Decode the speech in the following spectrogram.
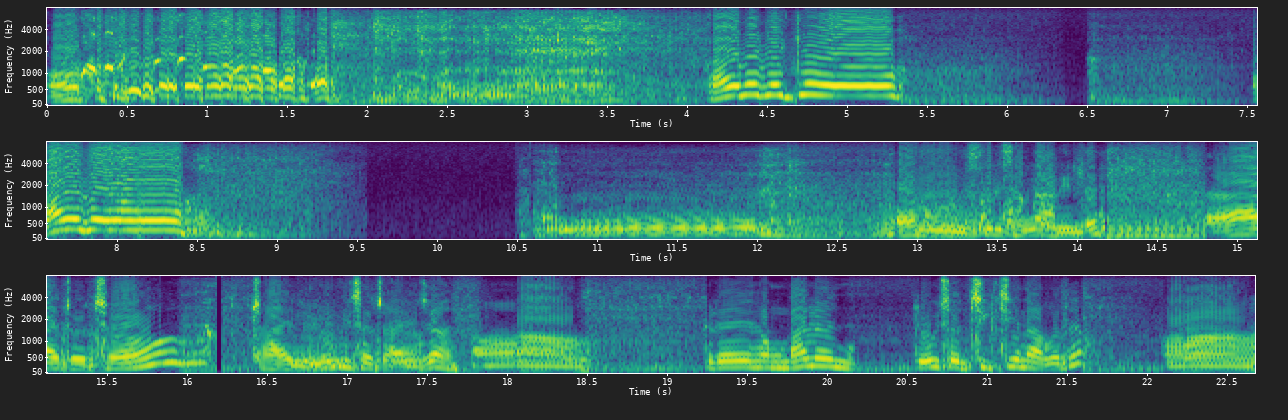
어. 다음에 뵐게요. 다음에 봬요 어우 소리 장난 아닌데? 아 좋죠. 좌회전 여기서 좌회전. 어. 그래 형 나는 여기서 직진하거든. 어,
